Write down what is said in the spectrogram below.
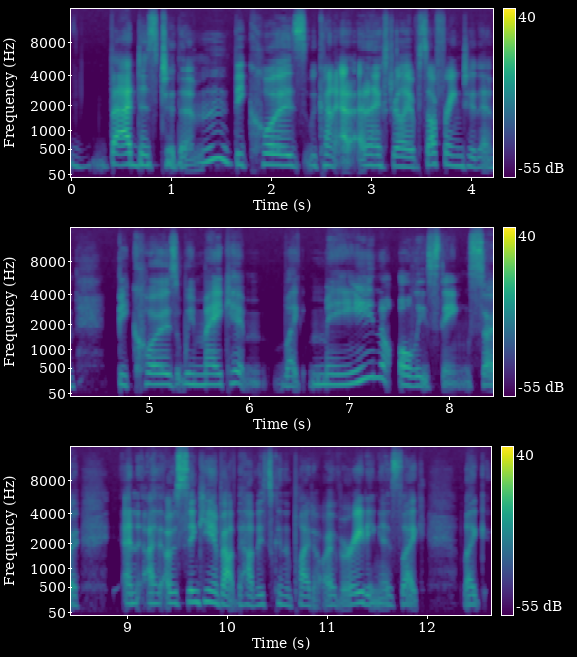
badness to them because we kind of add an extra layer of suffering to them because we make it like mean all these things. So, and I, I was thinking about how this can apply to overeating is like, like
